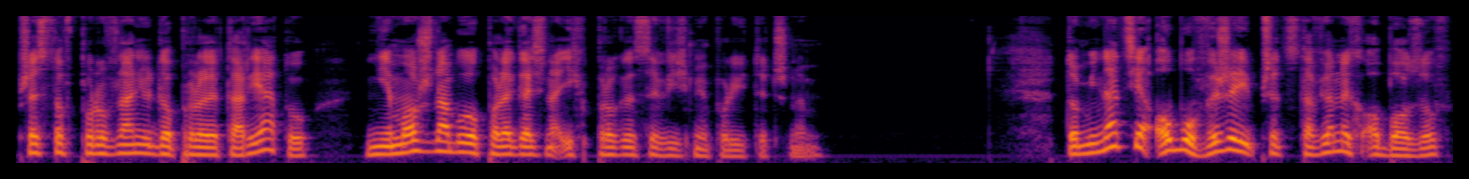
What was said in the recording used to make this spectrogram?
przez to w porównaniu do proletariatu nie można było polegać na ich progresywizmie politycznym. Dominacja obu wyżej przedstawionych obozów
